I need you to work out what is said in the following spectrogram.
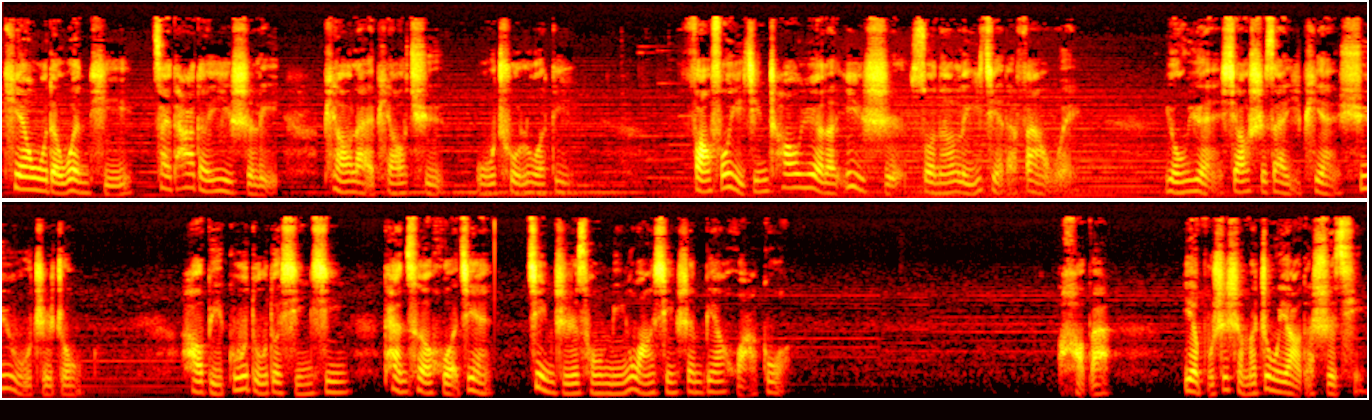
天物的问题在他的意识里飘来飘去，无处落地，仿佛已经超越了意识所能理解的范围，永远消失在一片虚无之中，好比孤独的行星。探测火箭径直从冥王星身边划过。好吧，也不是什么重要的事情。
